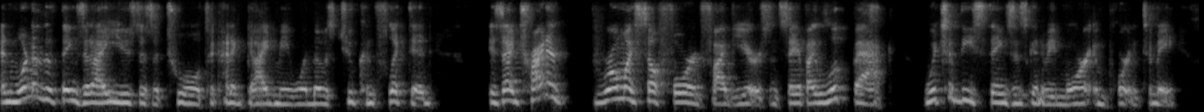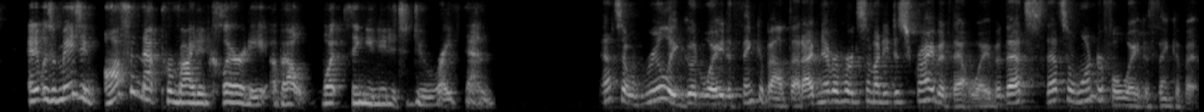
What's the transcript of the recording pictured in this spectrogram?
And one of the things that I used as a tool to kind of guide me when those two conflicted is I'd try to throw myself forward five years and say, if I look back, which of these things is going to be more important to me? And it was amazing. Often that provided clarity about what thing you needed to do right then. That's a really good way to think about that. I've never heard somebody describe it that way, but that's that's a wonderful way to think of it.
